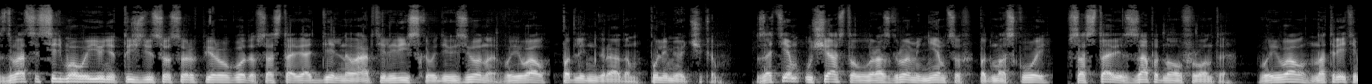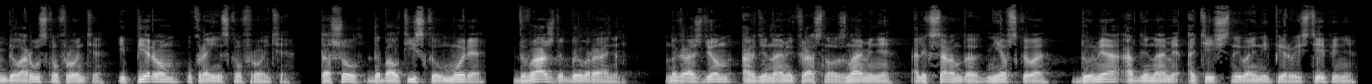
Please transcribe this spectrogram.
С 27 июня 1941 года в составе отдельного артиллерийского дивизиона воевал под Ленинградом пулеметчиком. Затем участвовал в разгроме немцев под Москвой в составе Западного фронта. Воевал на Третьем Белорусском фронте и Первом Украинском фронте. Дошел до Балтийского моря, дважды был ранен. Награжден орденами Красного Знамени, Александра Невского, двумя орденами Отечественной войны первой степени,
